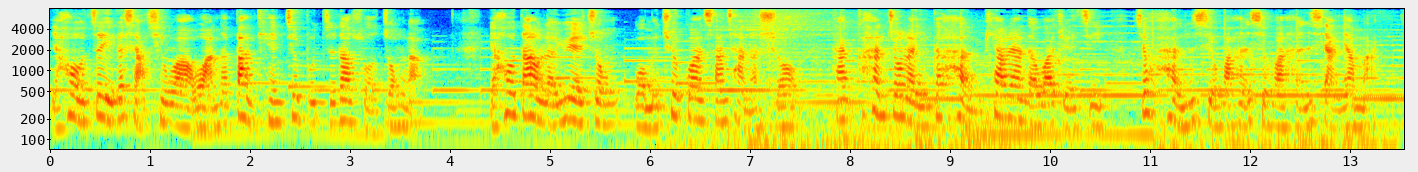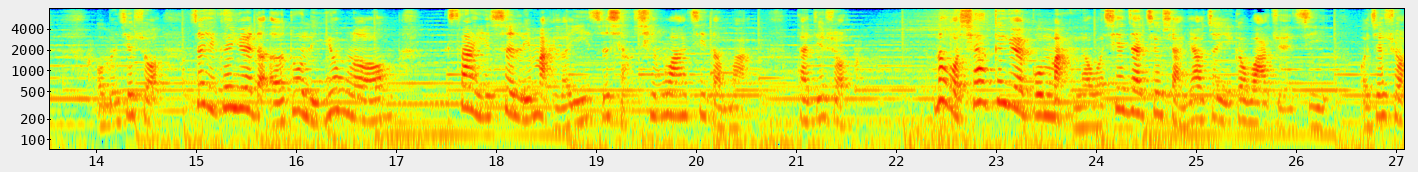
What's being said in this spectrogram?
然后这一个小青蛙玩了半天就不知道所踪了。然后到了月中，我们去逛商场的时候，他看中了一个很漂亮的挖掘机。就很喜欢，很喜欢，很想要买。我们就说这一个月的额度你用了哦。上一次你买了一只小青蛙，记得吗？他就说，那我下个月不买了，我现在就想要这一个挖掘机。我就说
